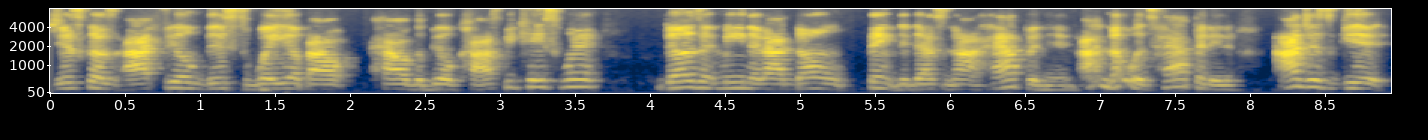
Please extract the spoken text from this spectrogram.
just because i feel this way about how the bill cosby case went doesn't mean that i don't think that that's not happening. I know it's happening. I just get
